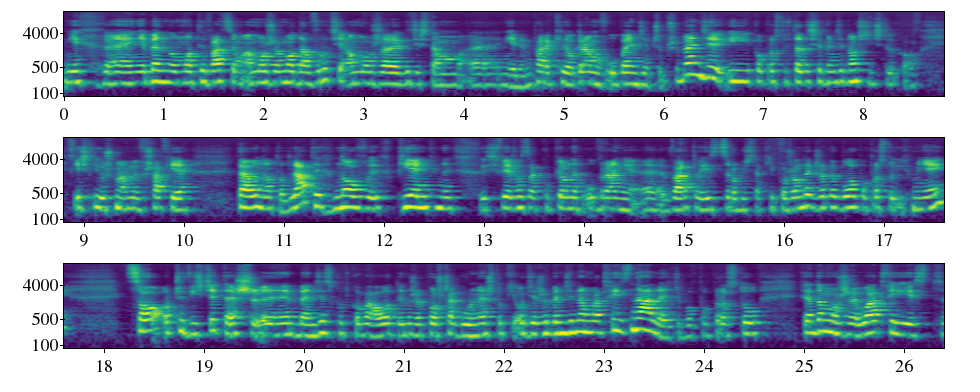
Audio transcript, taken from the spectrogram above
Niech e, nie będą motywacją, a może moda wróci, a może gdzieś tam, e, nie wiem, parę kilogramów ubędzie czy przybędzie i po prostu wtedy się będzie nosić. Tylko jeśli już mamy w szafie pełno, to dla tych nowych, pięknych, świeżo zakupionych ubrań e, warto jest zrobić taki porządek, żeby było po prostu ich mniej co oczywiście też y, będzie skutkowało tym, że poszczególne sztuki odzieży będzie nam łatwiej znaleźć, bo po prostu wiadomo, że łatwiej jest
